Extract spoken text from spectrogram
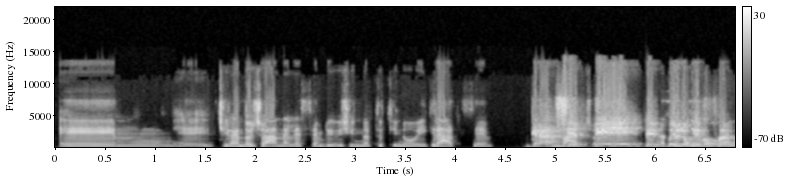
e, mm, e Cilando Channel è sempre vicino a tutti noi. Grazie. Grazie a te per a quello che fai.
